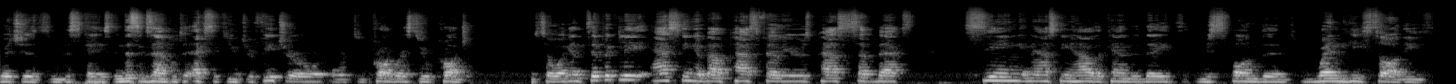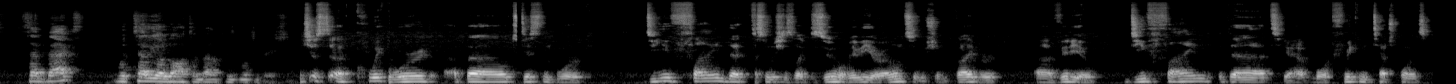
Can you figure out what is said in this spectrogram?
which is in this case, in this example, to execute your feature or, or to progress your project. So again, typically asking about past failures, past setbacks, seeing and asking how the candidate responded when he saw these setbacks would tell you a lot about his motivation. Just a quick word about distant work. Do you find that solutions like Zoom or maybe your own solution, Viber, uh, video, do you find that you have more frequent touch points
